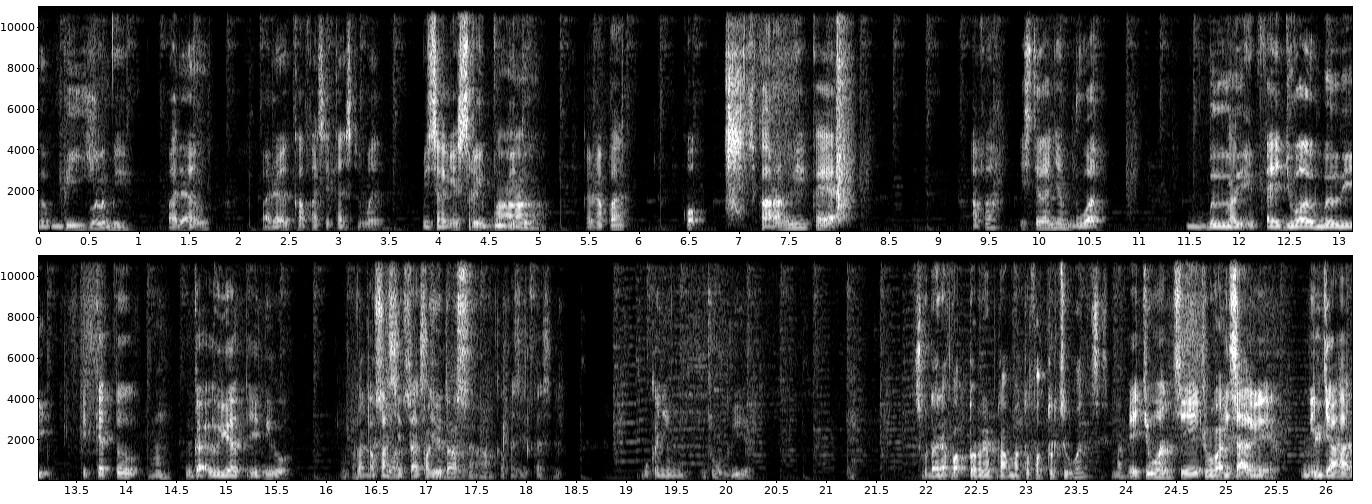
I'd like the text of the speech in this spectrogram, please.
lebih? Gue lebih. padahal padahal kapasitas cuma misalnya seribu Ah. gitu. Kenapa kok sekarang nih kayak apa istilahnya buat beli eh jual beli tiket tuh Hmm? nggak lihat ini loh. Kapasitasnya. kapasitasnya, kapasitasnya. Bukannya rugi ya Sebenarnya faktor yang pertama tuh faktor cuan sih sebenarnya. eh cuman sih. Cuan misalnya ya ini jahat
